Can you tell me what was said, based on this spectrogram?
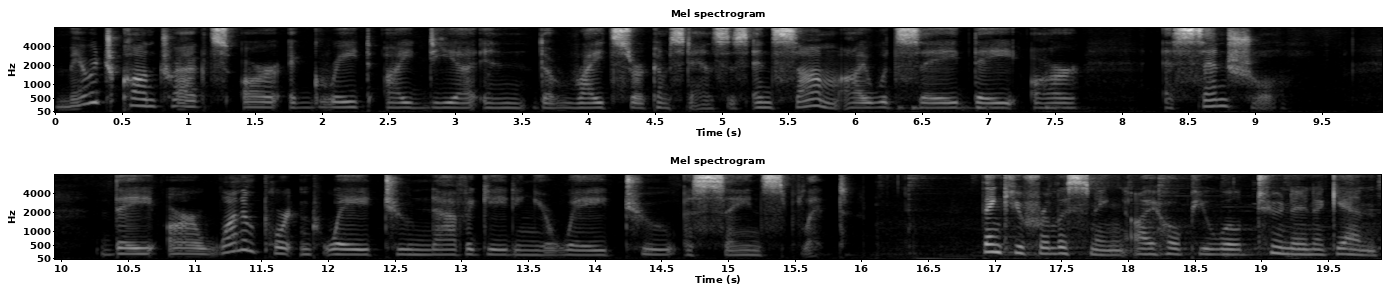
Marriage contracts are a great idea in the right circumstances, and some, I would say, they are essential. They are one important way to navigating your way to a sane split. Thank you for listening. I hope you will tune in again.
